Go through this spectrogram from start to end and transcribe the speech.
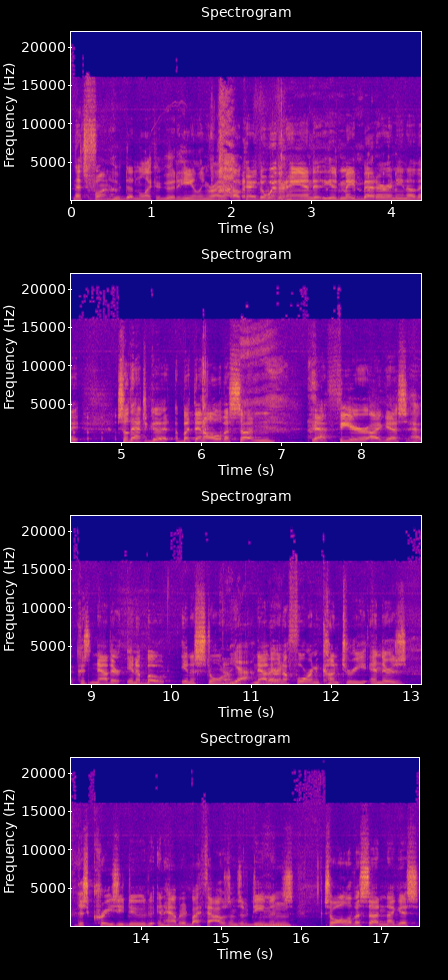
That's fun. Who doesn't like a good healing, right? Okay, the withered hand is made better, and you know they, so that's good. But then all of a sudden, that fear, I guess, because now they're in a boat in a storm. Yeah, Now they're in a foreign country, and there's this crazy dude inhabited by thousands of demons. Mm-hmm. So all of a sudden, I guess,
